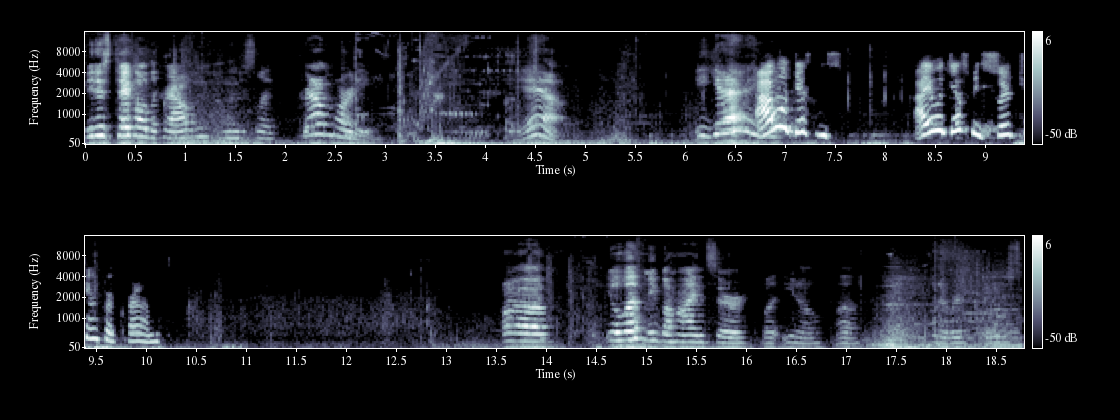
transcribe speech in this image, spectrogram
You just take all the crowns and then just like crown party. Yeah. Yay! I would just be, I would just be searching for crowns. Uh, you left me behind, sir. But you know, uh, whatever. I can just,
